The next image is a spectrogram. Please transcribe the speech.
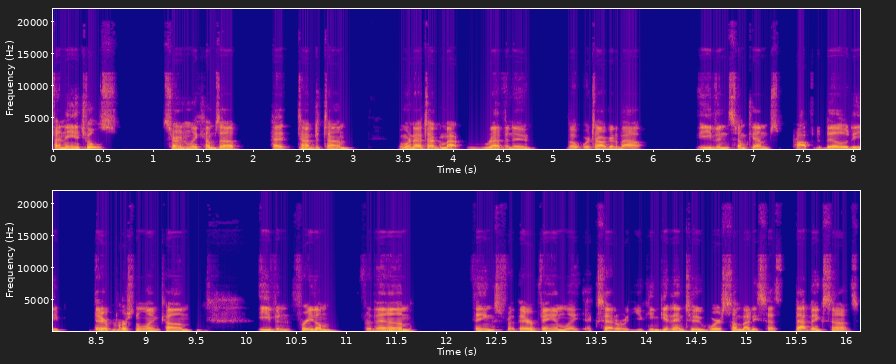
financials? Certainly mm comes up at time to time. And we're not talking about revenue, but we're talking about even sometimes profitability, their mm-hmm. personal income, even freedom for them, mm things for their family, etc. You can get into where somebody says, that makes sense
